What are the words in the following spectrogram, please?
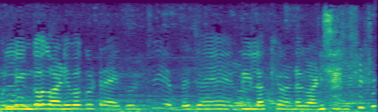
ମୁଁ ଲିଙ୍ଗ ଗଣିବାକୁ ଟ୍ରାଏ କରୁଛି ଏବେ ଯାଏଁ ଦୁଇ ଲକ୍ଷ ଖଣ୍ଡ ଗଣି ସାରିଛି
